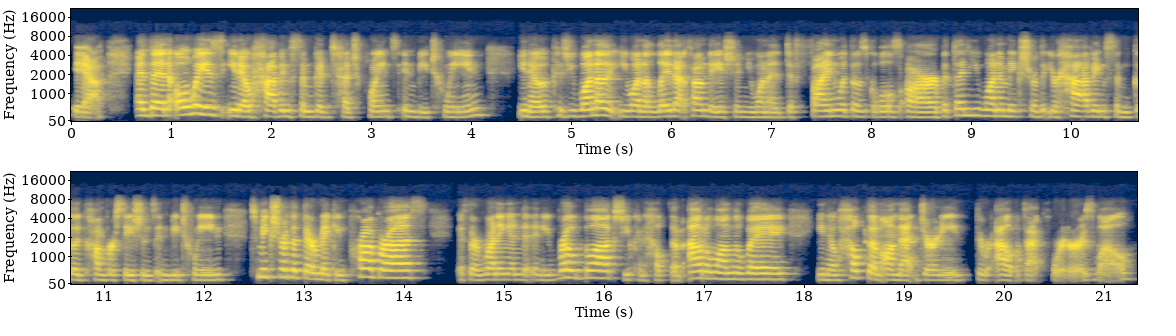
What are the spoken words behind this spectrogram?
yeah. And then always you know having some good touch points in between you know because you want to you want to lay that foundation you want to define what those goals are but then you want to make sure that you're having some good conversations in between to make sure that they're making progress. If they're running into any roadblocks you can help them out along the way you know help them on that journey throughout that quarter as well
